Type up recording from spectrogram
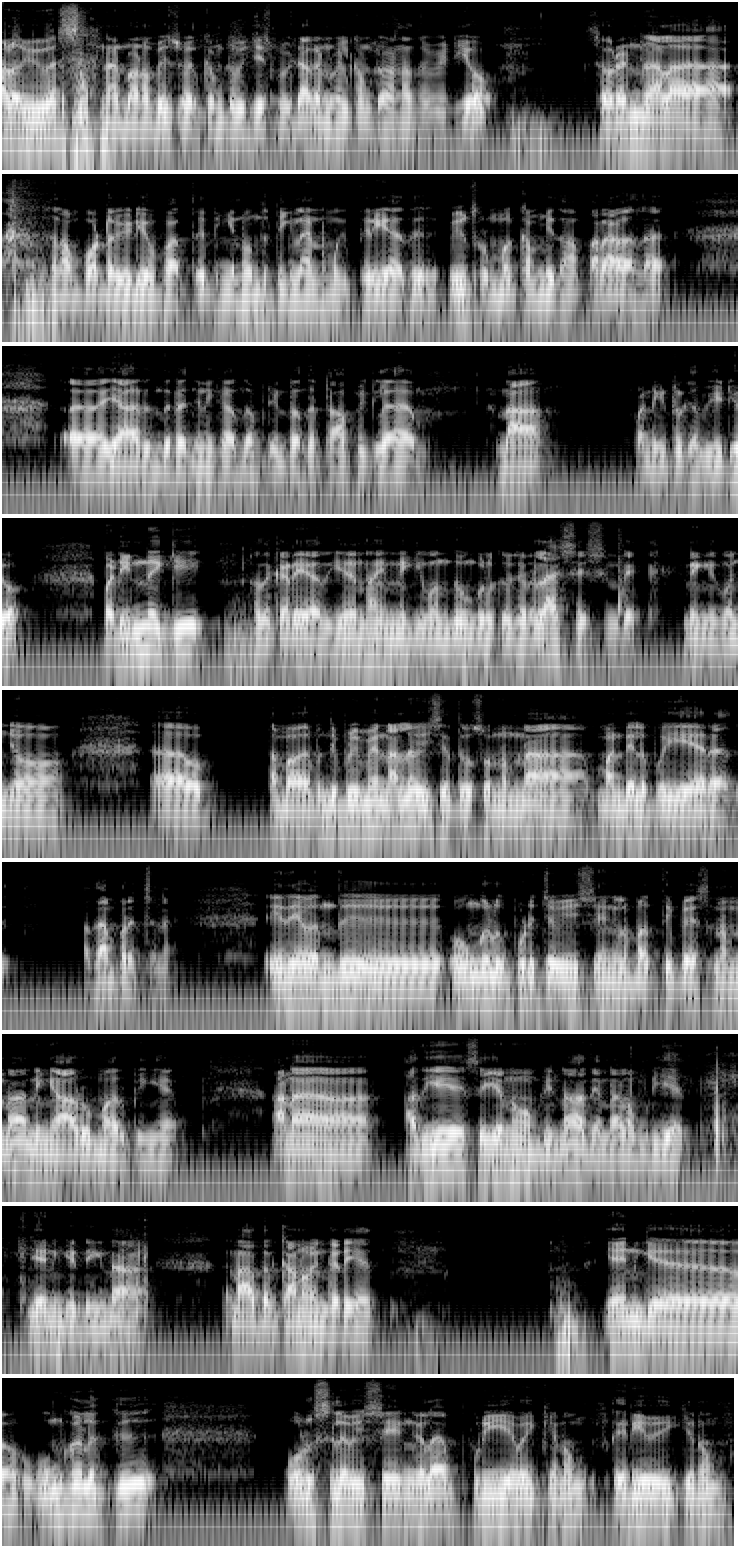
Hello viewers நண்பன் நம்பீஸ் welcome to Vijay மீடாக் and welcome to another video so ரெண்டு நாளாக நான் போட்ட வீடியோ பார்த்து நீங்கள் நொந்துட்டீங்களான்னு நமக்கு தெரியாது. வியூஸ் ரொம்ப கம்மி தான் பரவாயில்ல. யார் இந்த ரஜினிகாந்த் அப்படின்ற அந்த டாப்பிக்கில் நான் பண்ணிகிட்டு இருக்க வீடியோ பட் இன்றைக்கி அது கிடையாது. ஏன்னா இன்றைக்கி வந்து உங்களுக்கு கொஞ்சம் ரிலாக்ஸேஷன் டே நீங்கள் கொஞ்சம் நம்ம வந்து இப்படியுமே நல்ல விஷயத்த சொன்னோம்னா மண்டேயில் போய் ஏறாது. அதான் பிரச்சனை. இதே வந்து உங்களுக்கு பிடிச்ச விஷயங்களை பற்றி பேசினோம்னா நீங்கள் ஆர்வமாக இருப்பீங்க. ஆனால் அதையே செய்யணும் அப்படின்னா அது என்னால் முடியாது. ஏன்னு கேட்டிங்கன்னா நான் அதற்கானவன் கிடையாது. ஏன்னு கே உங்களுக்கு ஒரு சில விஷயங்களை புரிய வைக்கணும் தெரிய வைக்கணும்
